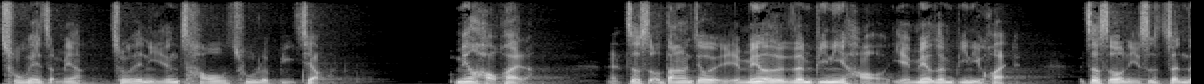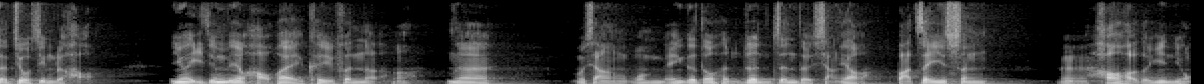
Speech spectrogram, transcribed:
除非怎么样？除非你已经超出了比较，没有好坏了。这时候当然就也没有人比你好，也没有人比你坏。这时候你是真的就近的好，因为已经没有好坏可以分了啊。那我想，我们每一个都很认真的想要。把这一生，嗯，好好的运用，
